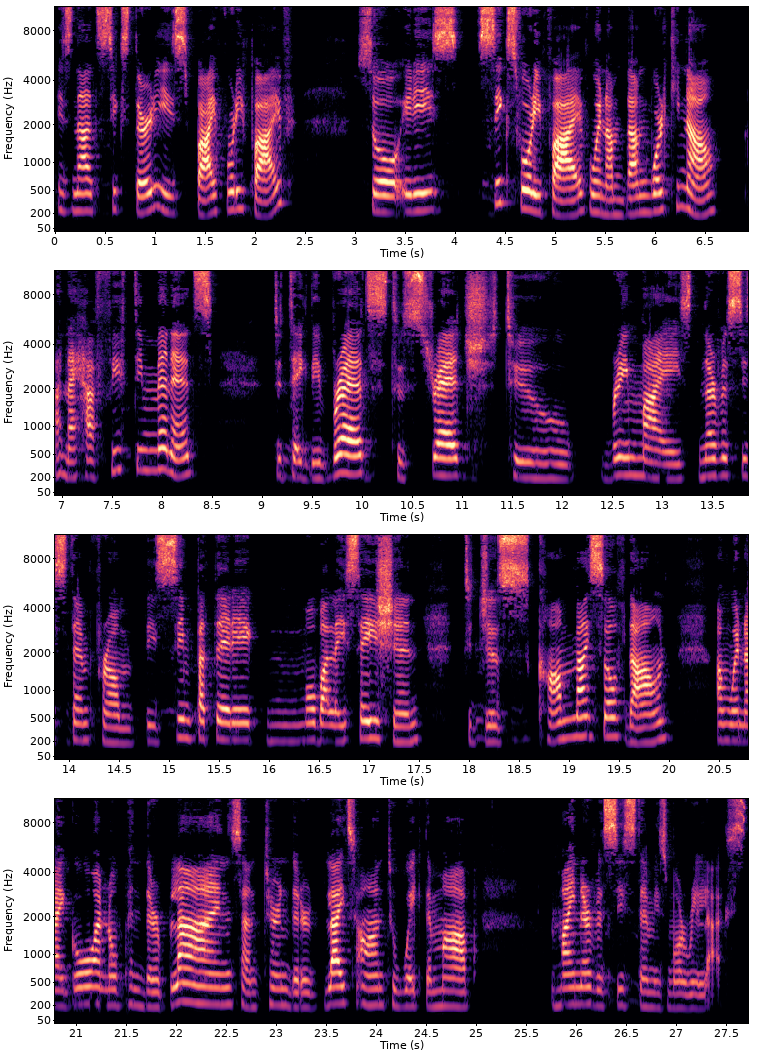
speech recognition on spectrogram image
It's not 6.30 it's 5.45 so it is 6:45 when I'm done working out and I have 15 minutes to take deep breaths, to stretch, to bring my nervous system from this sympathetic mobilization to just calm myself down. And when I go and open their blinds and turn their lights on to wake them up, my nervous system is more relaxed.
